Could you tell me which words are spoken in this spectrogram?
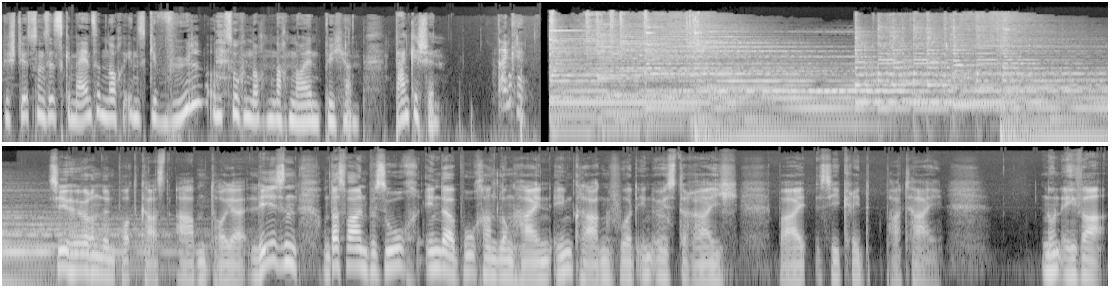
wir stürzen uns jetzt gemeinsam noch ins Gewühl und suchen noch nach neuen Büchern. Dankeschön. Danke. Sie hören den Podcast Abenteuer lesen und das war ein Besuch in der Buchhandlung Hein in Klagenfurt in Österreich bei Sigrid Partei. Nun Eva,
